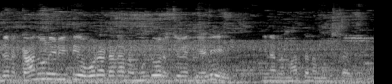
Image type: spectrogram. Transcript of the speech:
ಇದನ್ನು ಕಾನೂನು ರೀತಿಯ ಹೋರಾಟನ ನಾವು ಮುಂದುವರಿಸ್ತೀವಿ ಅಂತ ಹೇಳಿ ಈ ನನ್ನ ಮಾತನ್ನು ಮುಗಿಸ್ತಾ ಇದ್ದೀನಿ.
